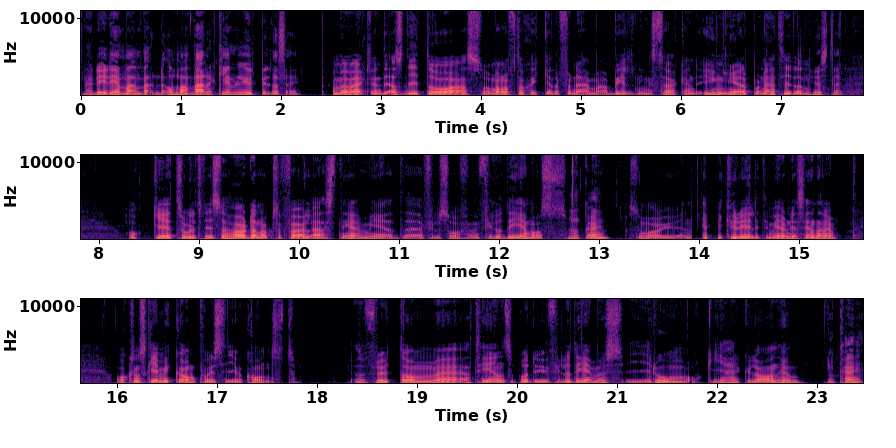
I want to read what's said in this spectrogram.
Ja, det är det man, om man verkligen vill utbilda sig. Ja men verkligen, alltså dit då alltså, man ofta skickade förnäma bildningssökande ynglingar på den här tiden. Just det. Och eh, troligtvis så hörde han också föreläsningar med eh, filosofen Philodemos, Okej. som var ju en epikuré, lite mer om det senare. Och som skrev mycket om poesi och konst. Alltså förutom eh, Aten så bodde ju Philodemus i Rom och i Herculaneum. Okej.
